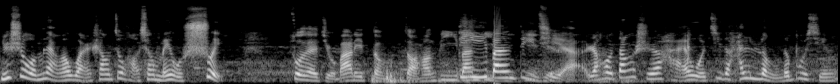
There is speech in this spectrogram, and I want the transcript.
于是我们两个晚上就好像没有睡，坐在酒吧里等早上第一班第一班地地铁，然后当时还我记得还冷的不行。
